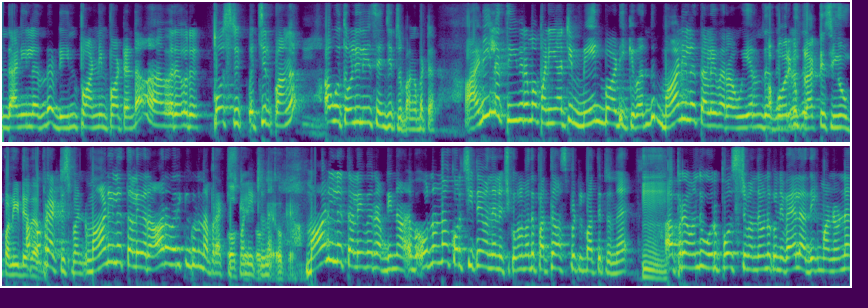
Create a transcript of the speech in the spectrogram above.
இந்த அணில இருந்து அப்படி இம்பா இம்பார்ட்டண்டா ஒரு ஒரு போஸ்ட் வச்சிருப்பாங்க. அவங்க தொழிலையும் செஞ்சுட்டு இருப்பாங்க. பட் அணில தீவிரமா பணியாற்றி மெயின் பாடிக்கு வந்து மாநில தலைவரா அப்போ வரைக்கும் பிராக்டிசிங்கும் பண்ணிட்டே அப்ப பிராக்டிஸ் பண்ண மாநில தலைவர் ஆற வரைக்கும் கூட நான் பிராக்டிஸ் பண்ணிட்டு இருந்தேன். மாநில தலைவர் அப்படின்னா ஒன்னொன்னா குறைச்சிட்டே வந்தேன்னு வச்சுக்கோங்களேன். வந்து பத்து ஹாஸ்பிட்டல் பார்த்துட்டு இருந்தேன். அப்புறம் வந்து ஒரு போஸ்ட் வந்தவொடனே கொஞ்சம் வேலை அதிகமான உடனே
